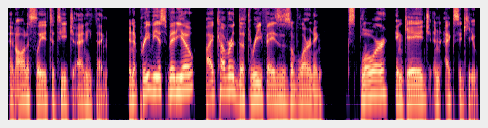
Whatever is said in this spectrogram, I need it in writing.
and honestly to teach anything. In a previous video, I covered the three phases of learning explore, engage, and execute,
